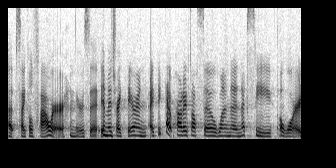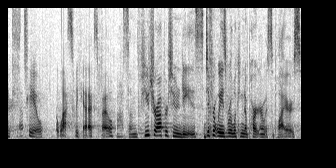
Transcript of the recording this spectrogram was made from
upcycled flour. And there's an image right there. And I think that product also won a NEXTY award yep. too last week at Expo. Awesome. Future opportunities, different ways we're looking to partner with suppliers.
